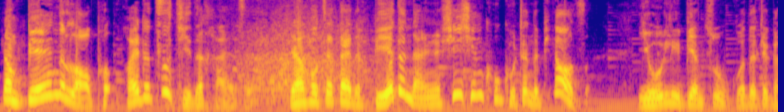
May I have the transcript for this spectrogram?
让别人的老婆怀着自己的孩子，然后再带着别的男人辛辛苦苦挣的票子，游历遍祖国的这个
